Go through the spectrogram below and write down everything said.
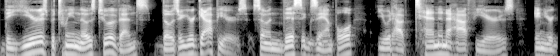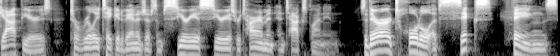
The years between those two events, those are your gap years. So in this example, you would have 10 and a half years in your gap years to really take advantage of some serious, serious retirement and tax planning. So there are a total of six things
